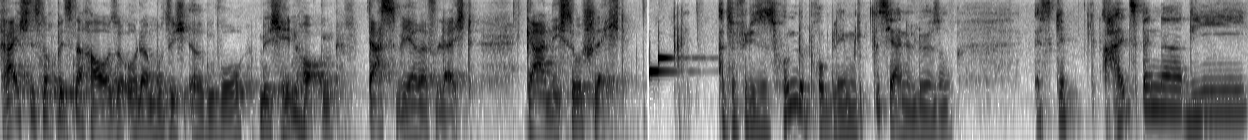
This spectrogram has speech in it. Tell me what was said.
reicht es noch bis nach Hause oder muss ich irgendwo mich hinhocken? Das wäre vielleicht gar nicht so schlecht. Also für dieses Hundeproblem gibt es ja eine Lösung. Es gibt Halsbänder, die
